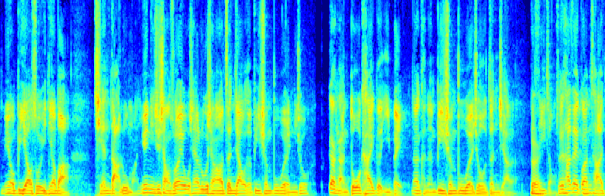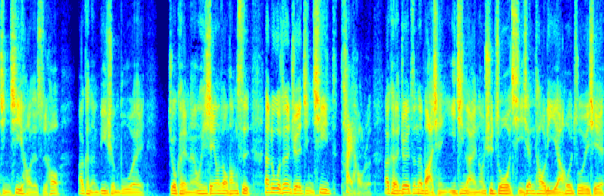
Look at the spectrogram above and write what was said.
没有必要说一定要把钱打入嘛，因为你就想说，哎，我现在如果想要增加我的币圈部位，你就杠杆多开个一倍，那可能币圈部位就增加了，这是一种。所以他在观察景气好的时候，他可能币圈部位。就可能会先用这种方式。那如果真的觉得景气太好了，那可能就会真的把钱移进来，然后去做期限套利啊，或者做一些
